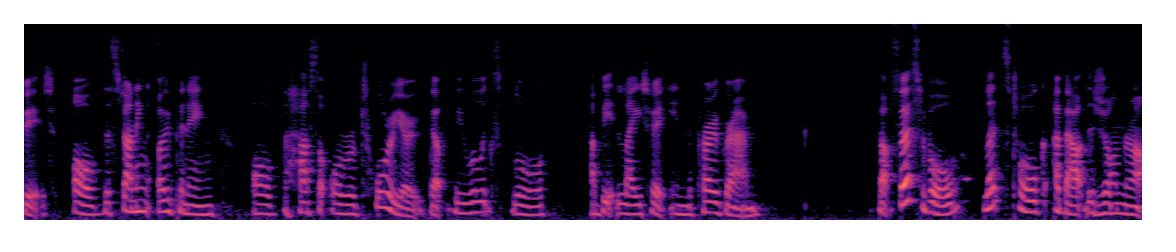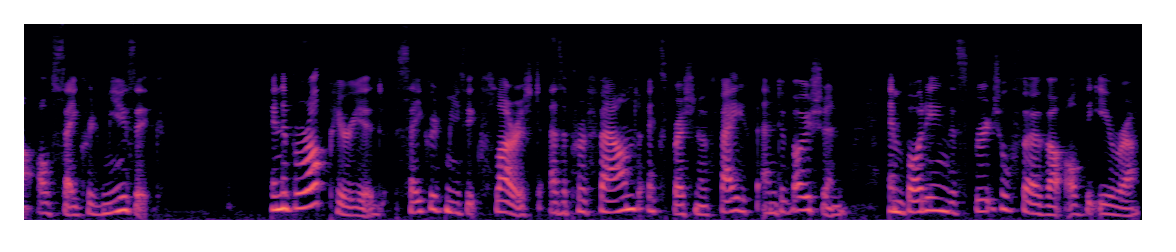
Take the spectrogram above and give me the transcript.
bit of the stunning opening of the Hasse Oratorio that we will explore a bit later in the program. But first of all, let's talk about the genre of sacred music. In the Baroque period, sacred music flourished as a profound expression of faith and devotion, embodying the spiritual fervour of the era.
